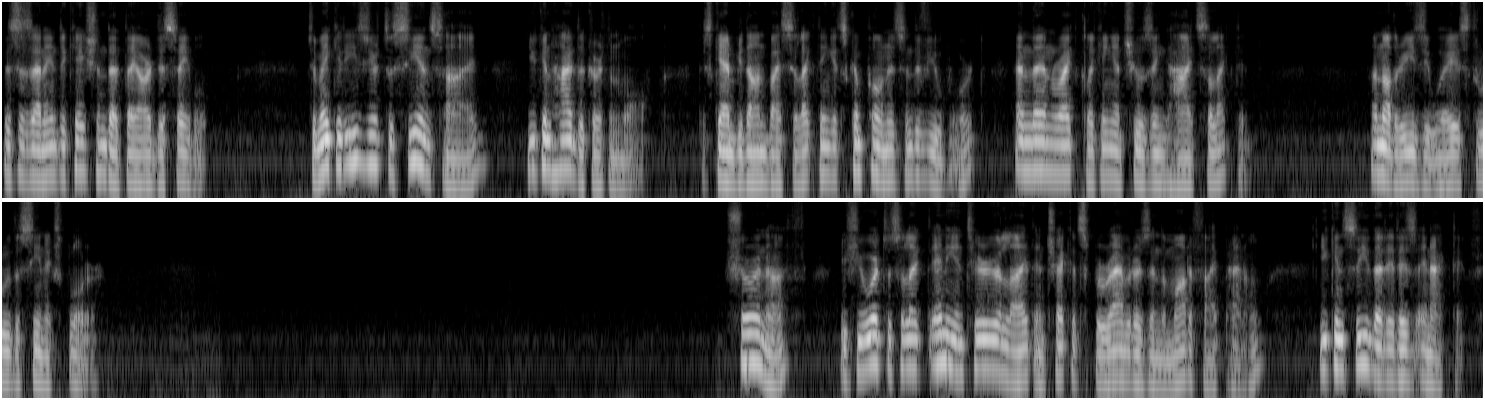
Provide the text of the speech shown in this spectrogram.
This is an indication that they are disabled. To make it easier to see inside, you can hide the curtain wall. This can be done by selecting its components in the viewport and then right-clicking and choosing Hide Selected. Another easy way is through the Scene Explorer. Sure enough, if you were to select any interior light and check its parameters in the Modify panel, you can see that it is inactive.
